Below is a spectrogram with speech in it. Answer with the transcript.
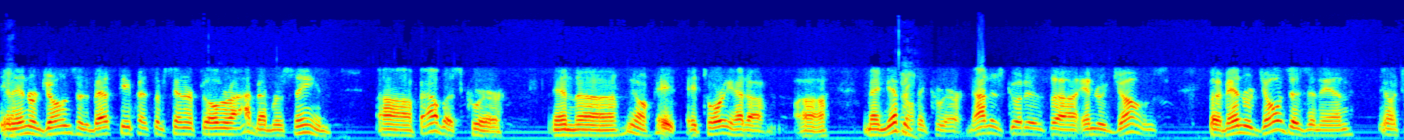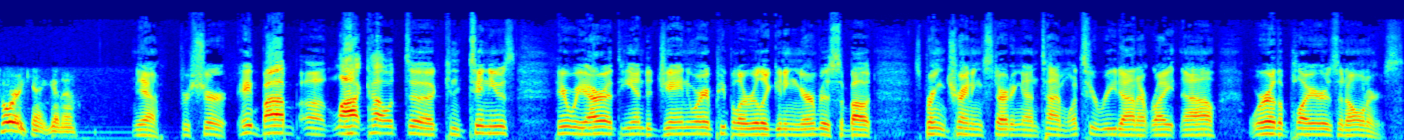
And yeah. Andruw Jones is the best defensive center fielder I've ever seen. Uh, fabulous career. And, uh, you know, hey, hey Torii had a uh, magnificent no. career. Not as good as uh, Andruw Jones, but if Andruw Jones isn't in, you know, Torii can't get in. Yeah, for sure. Hey, Bob, uh, lockout uh, continues here we are at the end of January. People are really getting nervous about spring training starting on time. What's your read on it right now? Where are the players and owners?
